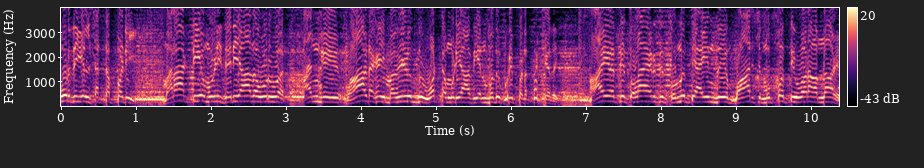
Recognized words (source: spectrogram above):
ஊர்திகள் சட்டப்படி மராட்டிய மொழி தெரியாத ஒருவர் அங்கு வாடகை மகிழ்ந்து ஓட்ட முடியாது என்பது குறிப்பிடத்தக்கது. ஆயிரத்தி தொள்ளாயிரத்தி தொண்ணூத்தி ஐந்து மார்ச் முப்பத்தி ஓராம் நாள்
